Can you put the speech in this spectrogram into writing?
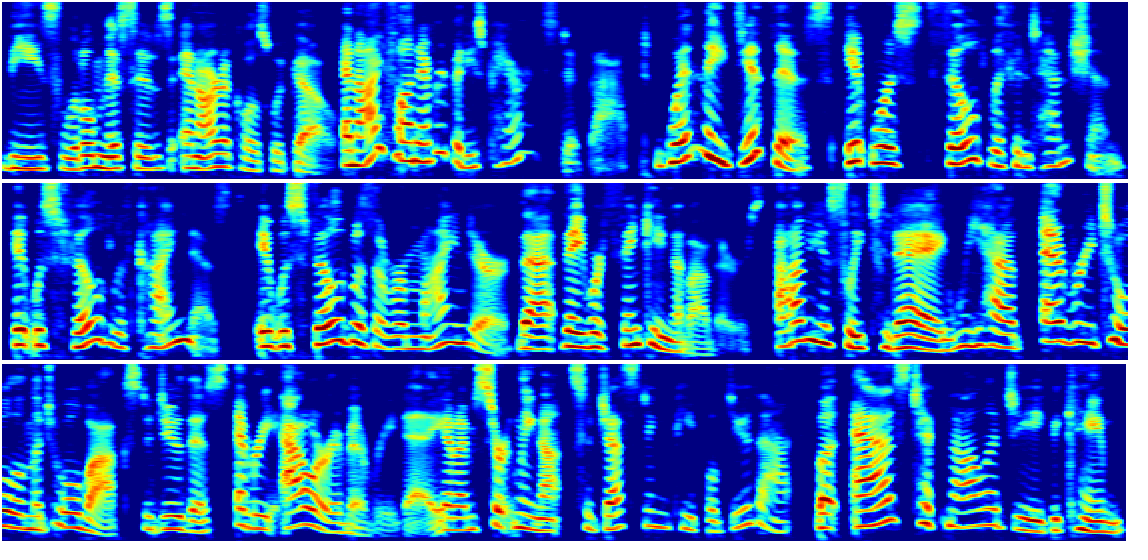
these little missives and articles would go. And I thought everybody's parents did that. When they did this, it was filled with intention. It was filled with kindness. It was filled with a reminder that they were thinking of others. Obviously, today we have every tool in the toolbox to do this every hour of every day. And I'm certainly not suggesting people do that. But as technology became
